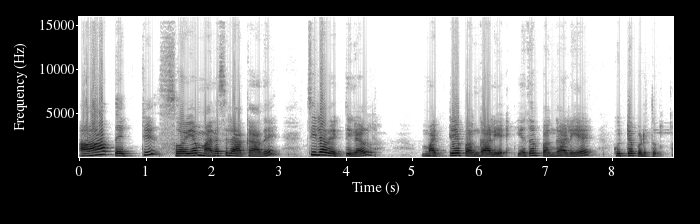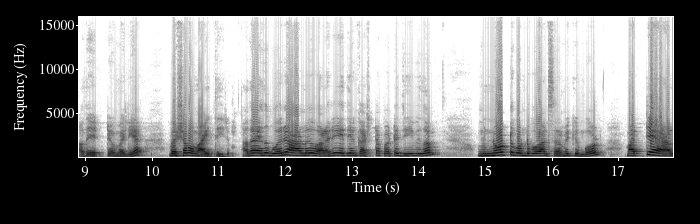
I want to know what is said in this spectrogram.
ആ തെറ്റ് സ്വയം മനസ്സിലാക്കാതെ ചില വ്യക്തികൾ മറ്റേ പങ്കാളിയെ എതിർ പങ്കാളിയെ കുറ്റപ്പെടുത്തും. അത് ഏറ്റവും വലിയ വിഷമമായി തീരും അതായത് ഒരാൾ വളരെയധികം കഷ്ടപ്പെട്ട് ജീവിതം മുന്നോട്ട് കൊണ്ടുപോകാൻ ശ്രമിക്കുമ്പോൾ മറ്റേ ആൾ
